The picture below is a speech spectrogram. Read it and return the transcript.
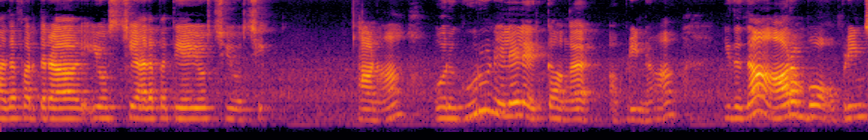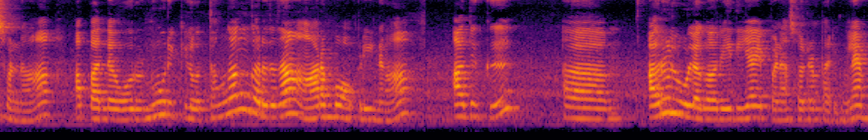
அதை ஃபர்தராக யோசித்து அதை பற்றியே யோசித்து யோசித்து ஆனால் ஒரு குரு நிலையில் இருக்காங்க அப்படின்னா இதுதான் ஆரம்பம் அப்படின்னு சொன்னால் அப்போ அந்த ஒரு நூறு கிலோ தங்கங்கிறது தான் ஆரம்பம் அப்படின்னா அதுக்கு அருள் உலக ரீதியாக இப்போ நான் சொல்கிறேன் பாருங்களேன்.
